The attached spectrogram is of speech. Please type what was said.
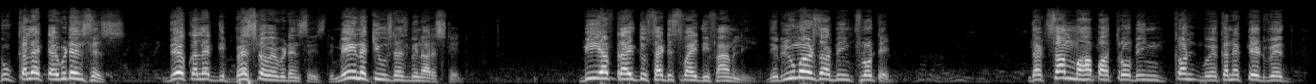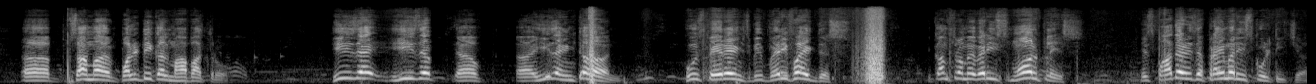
to collect evidences. They have collect the best of evidences. The main accused has been arrested. We have tried to satisfy the family. The rumors are being floated that some Mahapatro being con- connected with uh, some uh, political Mahapatro. He is a he is a uh, uh, he is an intern whose parents we verified this. He comes from a very small place. His father is a primary school teacher.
